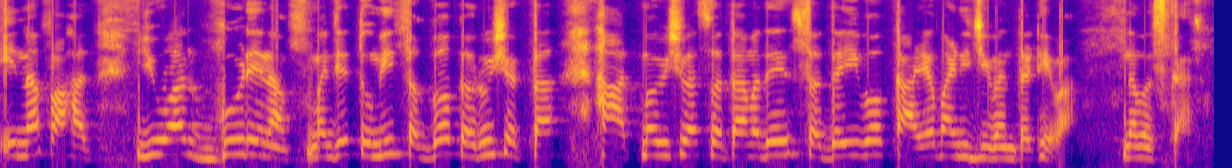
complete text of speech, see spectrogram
इनफ आहात. यू आर गुड इनफ म्हणजे तुम्ही सगळं करू शकता. हा आत्मविश्वास स्वतःमध्ये सदैव कायम आणि जिवंत ठेवा. नमस्कार.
